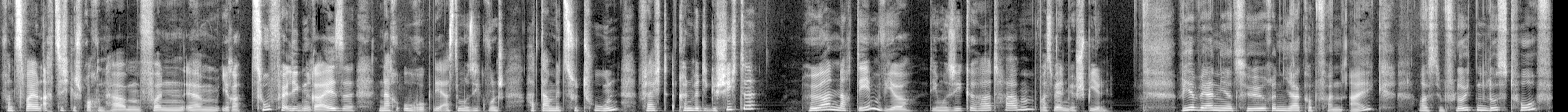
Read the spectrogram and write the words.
von 82 gesprochen haben, von ähm, ihrer zufälligen Reise nach Uruk. Der erste Musikwunsch hat damit zu tun. Vielleicht können wir die Geschichte hören, nachdem wir die Musik gehört haben. Was werden wir spielen? Wir werden jetzt hören Jakob van Eyck aus dem Flötenlusthof,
